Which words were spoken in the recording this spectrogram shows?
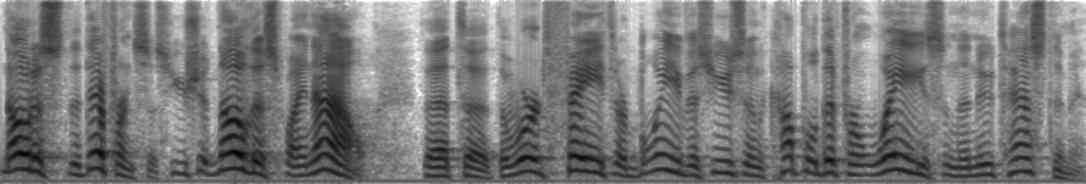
notice the differences. You should know this by now that uh, the word faith or believe is used in a couple different ways in the New Testament.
